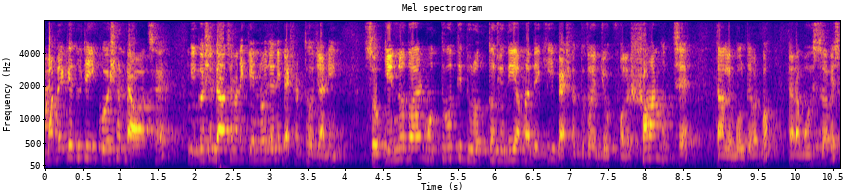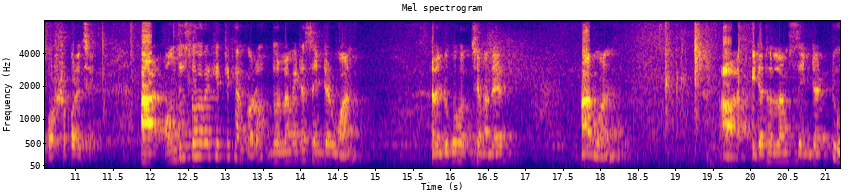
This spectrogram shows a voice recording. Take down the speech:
আমাদেরকে দুইটা ইকুয়েশন দেওয়া আছে। ইকুয়েশন দেওয়া আছে মানে কেন্দ্র জানি ব্যাসার্ধ জানি। সো কেন্দ্রদ্বয়ের মধ্যবর্তী দূরত্ব যদি আমরা দেখি ব্যাসার্ধদ্বয়ের যোগফলের সমান হচ্ছে, তাহলে বলতে পারব তারা বহিস্থভাবে স্পর্শ করেছে। আর অন্তঃস্থভাবের ক্ষেত্রে খেয়াল করো, ধরলাম এটা সেন্টার ওয়ান এতটুকু হচ্ছে আমাদের আর ওয়ান আর এটা ধরলাম সেন্টার টু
